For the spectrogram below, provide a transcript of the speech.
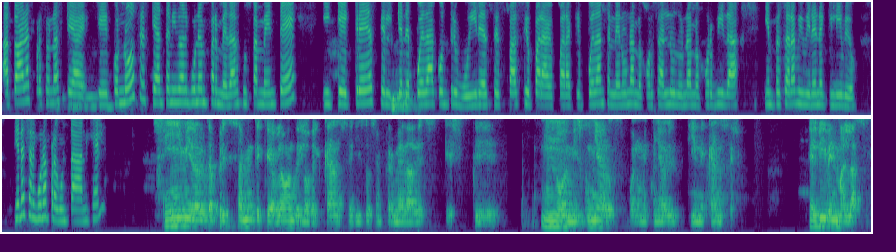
a todas las personas que, conoces que han tenido alguna enfermedad justamente? y que crees que, que, le pueda contribuir este espacio para, para que puedan tener una mejor salud, una mejor vida y empezar a vivir en equilibrio. ¿Tienes alguna pregunta, Ángel? Sí, mira, ahorita precisamente que hablaban de lo del cáncer y esas enfermedades, este, uno de mis cuñados, bueno, mi cuñado tiene cáncer. Él vive en Malasia.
